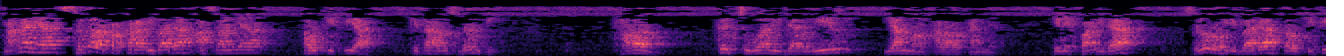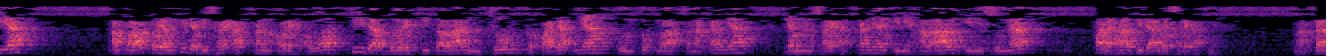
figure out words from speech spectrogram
Maknanya segala perkara ibadah asalnya tauqifiyah. Kita harus berhenti. Haram kecuali dalil yang menghalalkannya. Ini faidah seluruh ibadah tauqifiyah apa-apa yang tidak disyariatkan oleh Allah tidak boleh kita lancung kepadanya untuk melaksanakannya dan mensyariatkannya ini halal, ini sunnah padahal tidak ada syariatnya. Maka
